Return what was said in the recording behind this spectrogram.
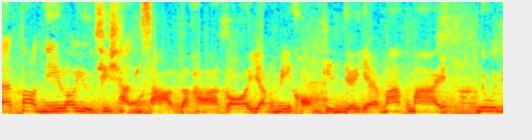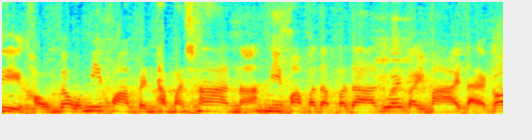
และตอนนี้เราอยู่ที่ชั้น 3 นะคะ ก็ยังมีของกินเยอะแยะมากมาย ดูดิเขาแบบว่ามีความเป็นธรรมชาตินะ มีความประดับประดาด้วยใบไม้ แต่ก็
